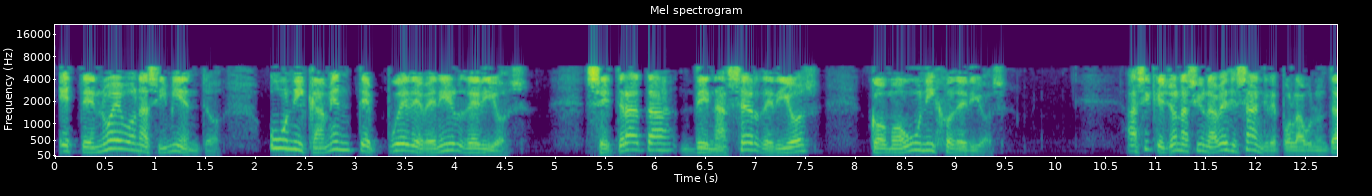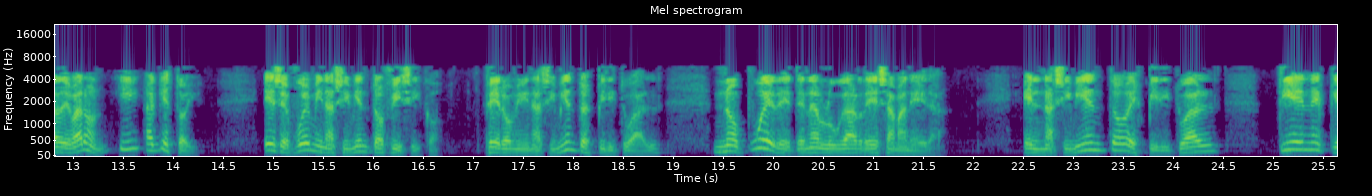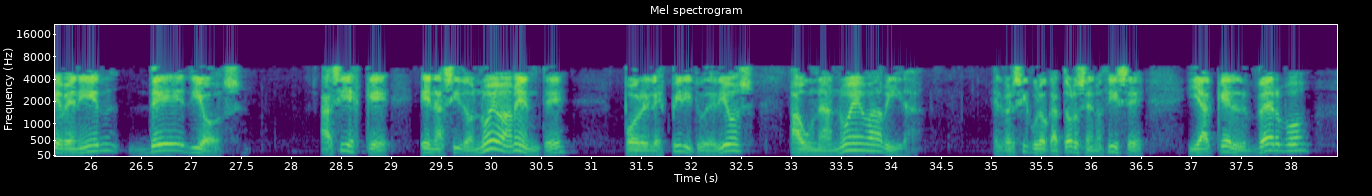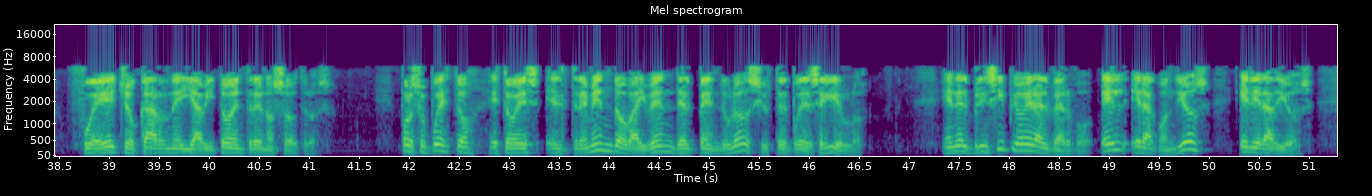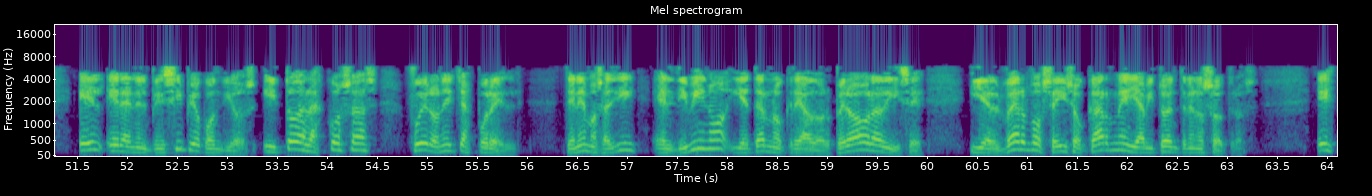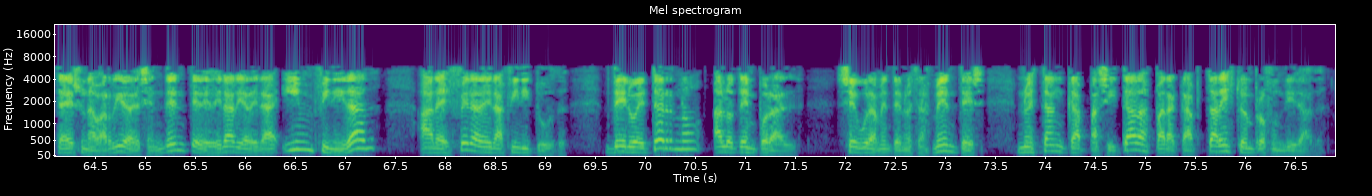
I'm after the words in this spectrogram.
Este nuevo nacimiento únicamente puede venir de Dios. Se trata de nacer de Dios como un hijo de Dios. Así que yo nací una vez de sangre por la voluntad de varón y aquí estoy. Ese fue mi nacimiento físico, pero mi nacimiento espiritual no puede tener lugar de esa manera. El nacimiento espiritual tiene que venir de Dios. Así es que he nacido nuevamente por el Espíritu de Dios a una nueva vida. El versículo 14 nos dice, y aquel verbo fue hecho carne y habitó entre nosotros. Por supuesto, esto es el tremendo vaivén del péndulo, si usted puede seguirlo. En el principio era el verbo, Él era con Dios, Él era Dios. Él era en el principio con Dios, y todas las cosas fueron hechas por Él. Tenemos allí el divino y eterno Creador. Pero ahora dice, y el verbo se hizo carne y habitó entre nosotros. Esta es una barrida descendente desde el área de la infinidad a la esfera de la finitud, de lo eterno a lo temporal. Seguramente nuestras mentes no están capacitadas para captar esto en profundidad.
